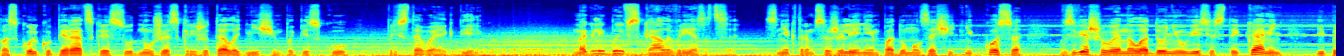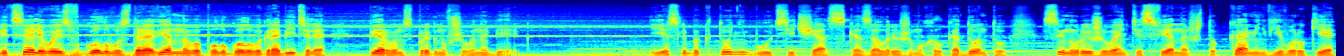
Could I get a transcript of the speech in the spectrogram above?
поскольку пиратское судно уже скрежетало днищем по песку, приставая к берегу. Могли бы и в скалы врезаться, с некоторым сожалением подумал защитник Коса, взвешивая на ладони увесистый камень и прицеливаясь в голову здоровенного полуголого грабителя, первым спрыгнувшего на берег. «Если бы кто-нибудь сейчас сказал рыжему Халкадонту, сыну рыжего антисфена, что камень в его руке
